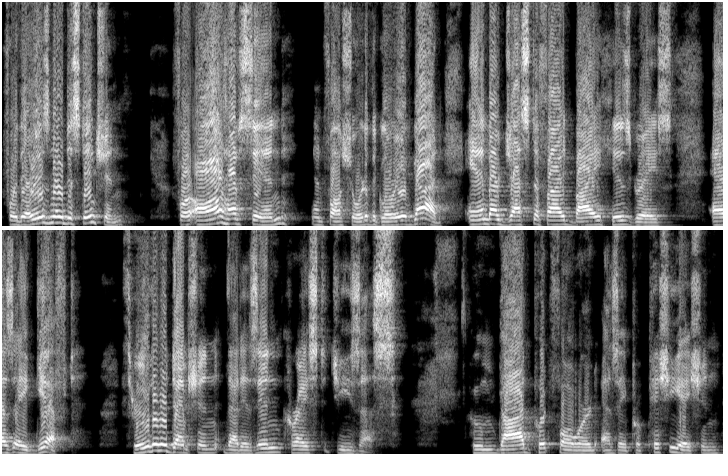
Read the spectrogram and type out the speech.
For there is no distinction, for all have sinned and fall short of the glory of God and are justified by his grace as a gift through the redemption that is in Christ Jesus, whom God put forward as a propitiation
